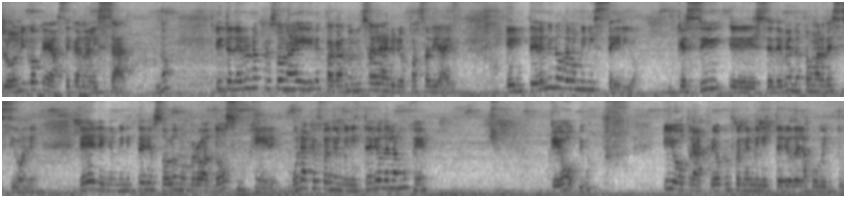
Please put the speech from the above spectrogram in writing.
Lo único que hace es canalizar, ¿no? Y tener una persona ahí pagándole un salario no pasa de ahí. En términos de los ministerios, que sí eh, se deben de tomar decisiones, él en el ministerio solo nombró a dos mujeres. Una que fue en el Ministerio de la Mujer, que obvio, y otra creo que fue en el Ministerio de la Juventud.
